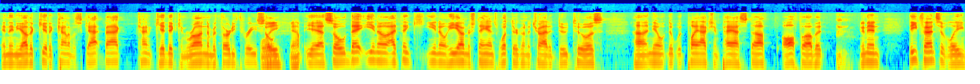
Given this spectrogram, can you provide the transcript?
and then the other kid, a kind of a scat back kind of kid that can run, number 33. So Lee, yep. yeah, so they, you know, I think you know he understands what they're going to try to do to us. Uh, you know, that with play action pass stuff off of it, and then defensively,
